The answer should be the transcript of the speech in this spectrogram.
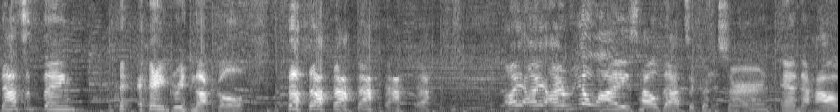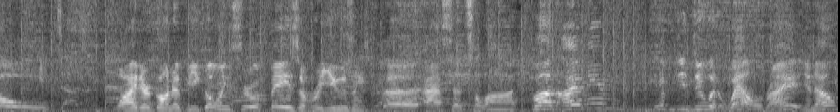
that's a thing. Angry Knuckle. I, I, I realize how that's a concern and how why they're to be going through a phase of reusing uh, assets a lot. But I mean, if you do it well, right? You know.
